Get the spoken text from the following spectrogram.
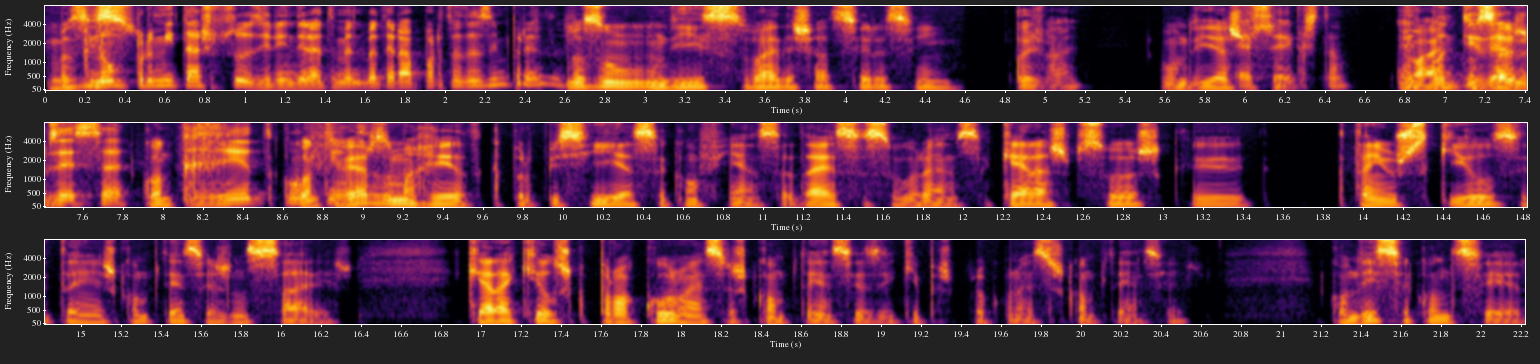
mas, que não isso- permite às pessoas irem diretamente bater à porta das empresas. mas um, um dia isso vai deixar de ser assim. Pois vai, Um dia as essa é a questão. É é? quando tivermos seja, essa quando- rede de quando confiança. tiveres uma rede que propicia essa confiança, dá essa segurança, quer às pessoas que, que têm os skills e têm as competências necessárias, quer àqueles que procuram essas competências, equipas que procuram essas competências, quando isso acontecer,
